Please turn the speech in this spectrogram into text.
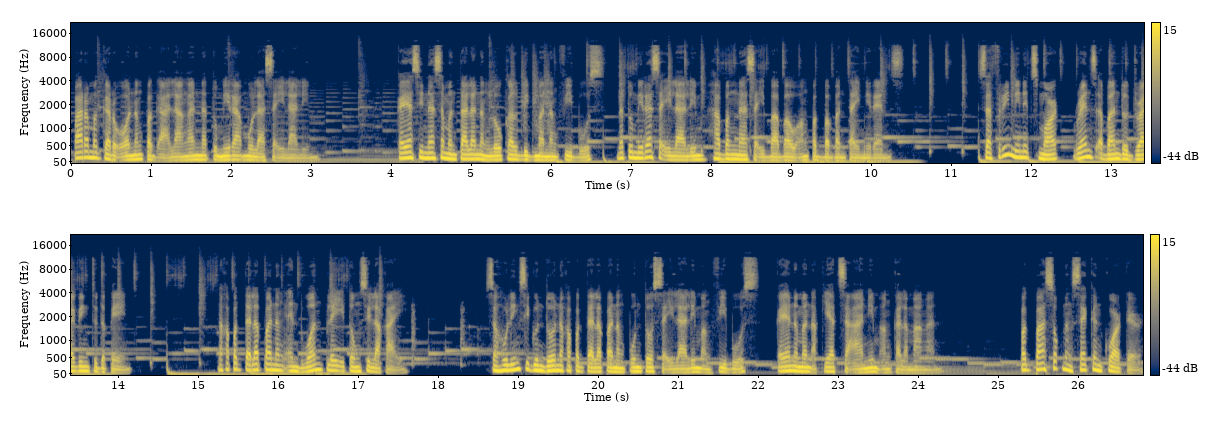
para magkaroon ng pag-aalangan na tumira mula sa ilalim. Kaya sinasamantala ng local bigman ng Phoebus, na tumira sa ilalim habang nasa ibabaw ang pagbabantay ni Renz. Sa 3 minutes mark, Renz Abando driving to the paint. Nakapagtala pa ng end 1 play itong si Lakay. Sa huling segundo nakapagtala pa ng puntos sa ilalim ang Phoebus, kaya naman akyat sa anim ang kalamangan. Pagpasok ng second quarter,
